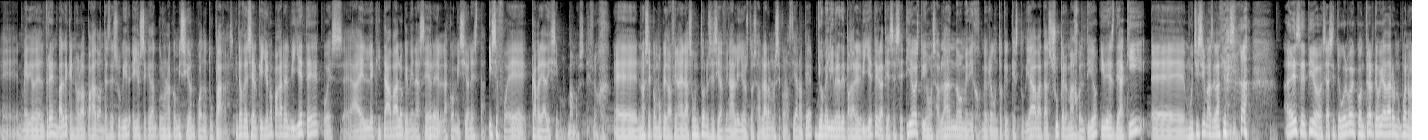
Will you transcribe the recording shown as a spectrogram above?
eh, en medio del tren, ¿vale? Que no lo ha pagado antes de subir, ellos se quedan con una comisión cuando tú pagas. Entonces, el que yo no pagara el billete, pues eh, a él le quitaba lo que viene a ser la comisión esta. Y se fue cabreadísimo, vamos. No, no sé cómo quedó al final el asunto, no sé si al final ellos dos hablaron, no se conocían o qué. Yo me libré de pagar el billete gracias a ese tío, estuvimos hablando, me dijo, me preguntó qué, estudiaba, tal, súper majo el tío. Y desde aquí, eh, muchísimas gracias a ese tío. O sea, si te vuelvo a encontrar, te voy a dar un. Bueno,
